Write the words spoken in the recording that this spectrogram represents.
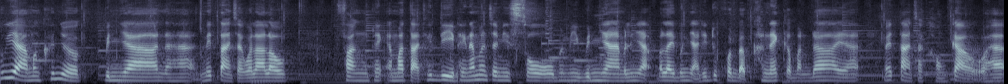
ทุกอย่างมันขึ้นอยู่กับวิญญาณนะฮะไม่ต่างจากเวลาเราฟังเพลงอมตะที่ดี เพลงนั้นมันจะมีโซลมันมีวิญญาณอะไรบางอย่างที่ทุกคนแบบคอนเนคกับมันได้ฮะไม่ต่างจากของเก่าฮะ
